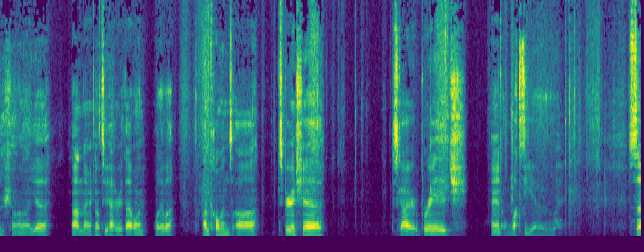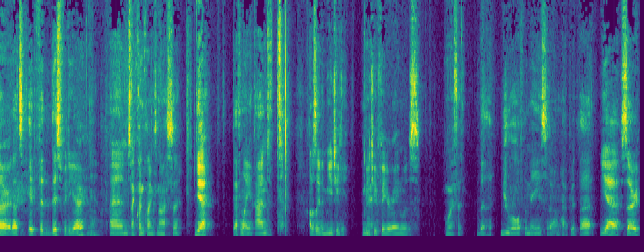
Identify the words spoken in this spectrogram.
Musharna, yeah. I don't know, not too happy with that one. Whatever. Uncommons are Experience Share, Skyarrow Bridge, and Luxio. So that's it for this video. Yeah. And That Klinklang's nice, so. yeah, definitely. And honestly, the Mewtwo Mewtwo Yeah. figurine was Worth it. the draw for me, so I'm happy with that. Yeah, so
